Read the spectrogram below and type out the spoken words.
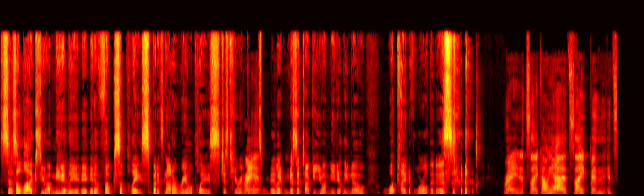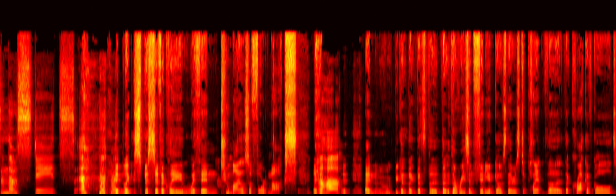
says a lot because you immediately it, it evokes a place but it's not a real place just hearing Right. the words like Missitucky you immediately know what kind of world it is Right. It's like, oh yeah, it's like been it's in those states. and like specifically within two miles of Fort Knox. uh-huh. and because like that's the, the the reason Finian goes there is to plant the the crock of gold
